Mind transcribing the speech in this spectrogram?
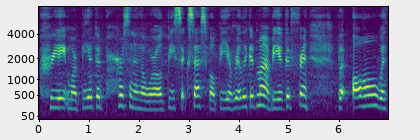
create more, be a good person in the world, be successful, be a really good mom, be a good friend, but all with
